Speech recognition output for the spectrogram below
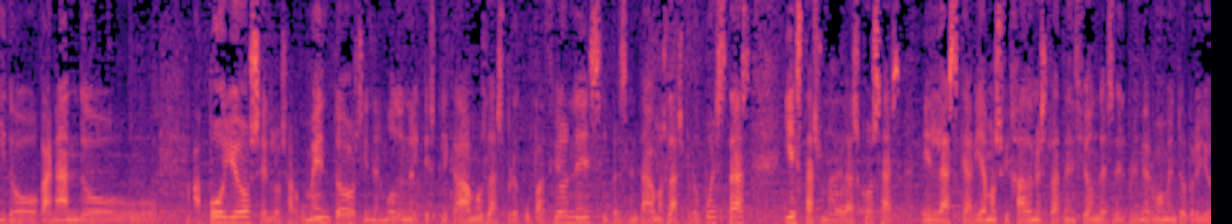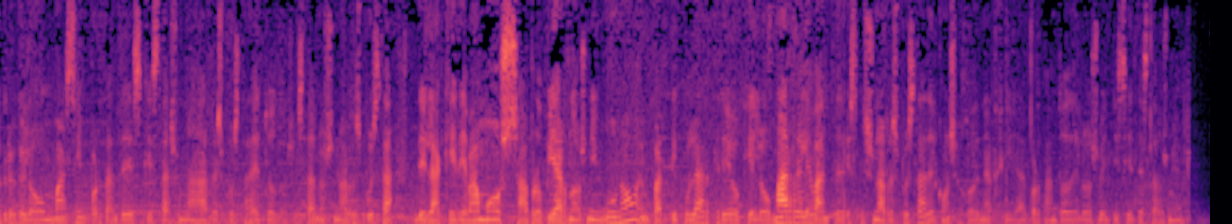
ido ganando apoyos en los argumentos y en el modo en el que explicábamos las preocupaciones y presentábamos las propuestas. Y esta es una de las cosas en las que habíamos fijado nuestra atención desde el primer momento, pero yo creo que lo más importante es que esta es una respuesta de todos. Esta no es una respuesta de la que debamos apropiarnos ninguno en particular. Creo que lo más relevante es que es una respuesta del Consejo de Energía, por tanto, de los 27 Estados miembros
